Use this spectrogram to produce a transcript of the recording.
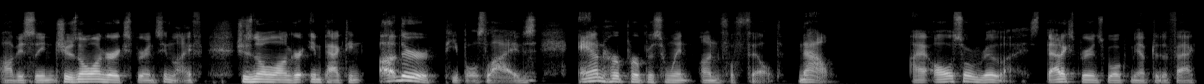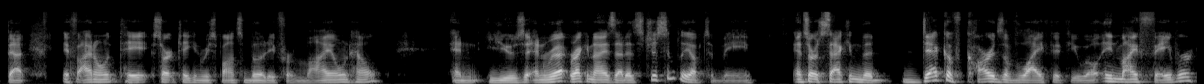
obviously, she was no longer experiencing life. She was no longer impacting other people's lives, and her purpose went unfulfilled. Now, I also realized that experience woke me up to the fact that if I don't take start taking responsibility for my own health and use it and re- recognize that it's just simply up to me and start stacking the deck of cards of life, if you will, in my favor,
